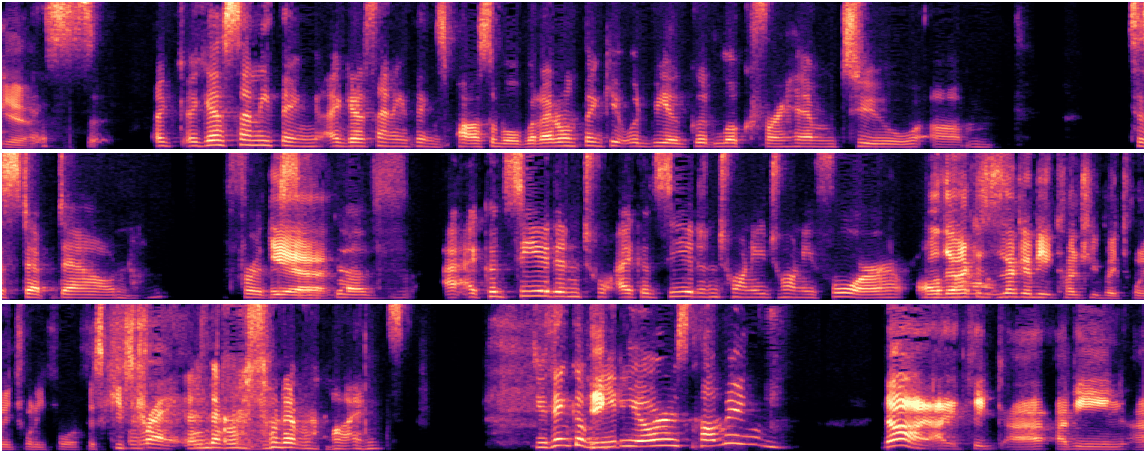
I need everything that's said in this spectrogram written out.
Yeah. It's- I, I guess anything I guess anything's possible, but I don't think it would be a good look for him to um to step down for the Yeah. sake of I, I could see it in tw- I could see it in 2024. Well, they're not. It's not going to be a country by 2024. If this keeps right. Never so never mind. Do you think a He- meteor is coming? No, I I think. I, I mean, I,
